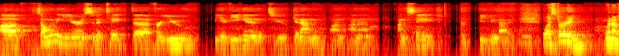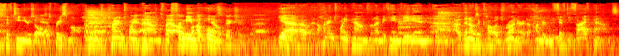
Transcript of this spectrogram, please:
Uh, so, how many years did it take to, for you be a vegan to get on the, on, on a on a stage for vegan bodybuilding? Well, I started when I was 15 years old. Yeah. I was pretty small, 120 pounds, which I, for me, I'll, I'll you know, pictures of that. Yeah, 120 pounds when I became vegan. Uh, then I was a college runner at 155 pounds.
